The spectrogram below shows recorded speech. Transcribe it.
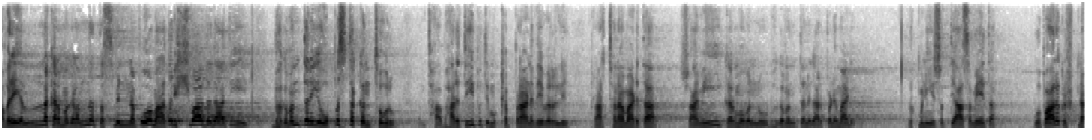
ಅವರೇ ಎಲ್ಲ ಕರ್ಮಗಳನ್ನು ತಸ್ಮಿನ್ನಪೋ ಮಾತರಿಶ್ವಾ ದದಾತಿ ಭಗವಂತನಿಗೆ ಒಪ್ಪಿಸ್ತಕ್ಕಂಥವರು. ಅಂಥ ಭಾರತೀಪತಿ ಮುಖ್ಯ ದೇವರಲ್ಲಿ ಪ್ರಾರ್ಥನಾ ಮಾಡ್ತಾ ಸ್ವಾಮಿ, ಕರ್ಮವನ್ನು ಭಗವಂತನಿಗೆ ಅರ್ಪಣೆ ಮಾಡಿ. ರುಕ್ಮಿಣಿ ಸತ್ಯ ಸಮೇತ ಗೋಪಾಲಕೃಷ್ಣ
